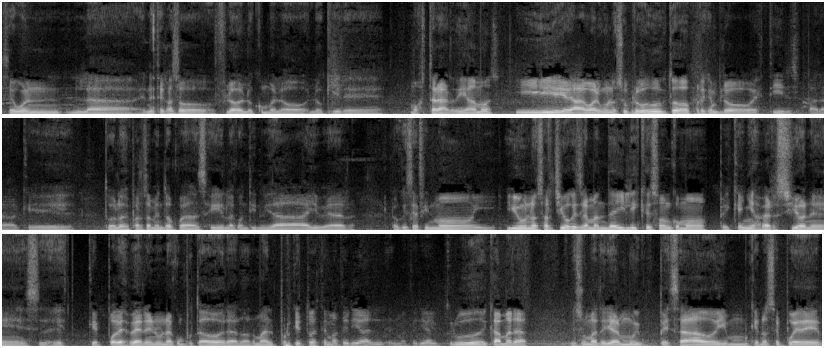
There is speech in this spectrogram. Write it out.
según la, en este caso Flo lo, como lo, lo quiere mostrar, digamos. Y hago algunos subproductos, por ejemplo, stills para que todos los departamentos puedan seguir la continuidad y ver lo que se filmó y, y unos archivos que se llaman dailies que son como pequeñas versiones eh, que podés ver en una computadora normal porque todo este material el material crudo de cámara es un material muy pesado y que no se puede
